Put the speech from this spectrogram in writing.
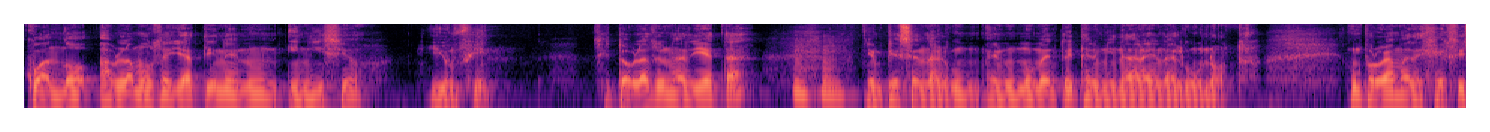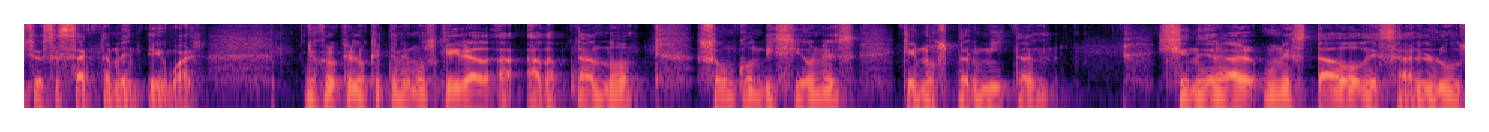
cuando hablamos de ella, tienen un inicio y un fin. Si tú hablas de una dieta, empieza en, algún, en un momento y terminará en algún otro. Un programa de ejercicio es exactamente igual. Yo creo que lo que tenemos que ir adaptando son condiciones que nos permitan generar un estado de salud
